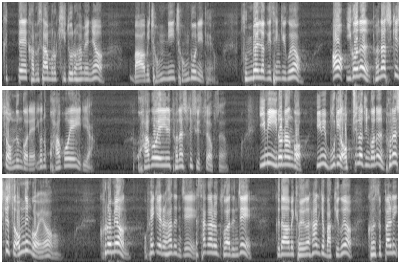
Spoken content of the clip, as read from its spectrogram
그때 감사함으로 기도를 하면요. 마음이 정리 정돈이 돼요. 분별력이 생기고요 어, 이거는 변화시킬 수 없는 거네. 이거는 과거의 일이야. 과거의 일 변화시킬 수 있어요, 없어요? 이미 일어난 거, 이미 물이 엎질러진 거는 변화시킬 수 없는 거예요. 그러면 회개를 하든지 사과를 구하든지 그 다음에 결과를 하나님께 맡기고요. 그것을 빨리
